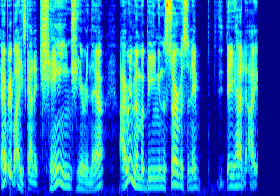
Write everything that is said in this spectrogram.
Everybody's got to change here and there. I remember being in the service and they they had I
